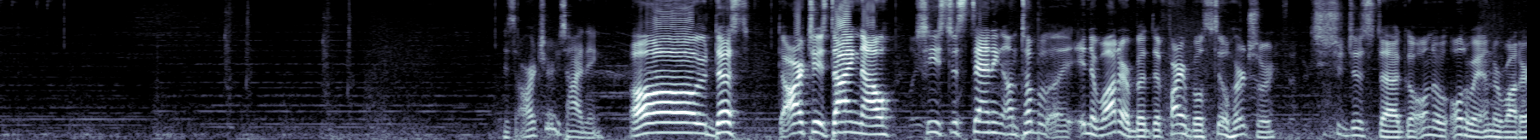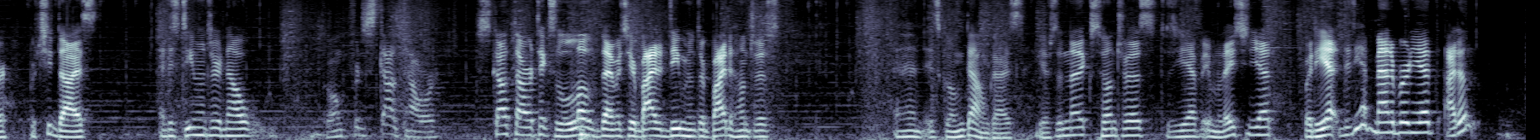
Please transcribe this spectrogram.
This archer is hiding. Oh, dust! The archer is dying now. She's just standing on top of uh, in the water, but the fireball still hurts her. She should just uh, go on the, all the way underwater, but she dies. And this demon hunter now going for the scout tower. Scout tower takes a lot of damage here by the demon hunter, by the huntress. And it's going down, guys. Here's the next huntress. Does he have immolation yet? Wait, he did he have mana burn yet? I don't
